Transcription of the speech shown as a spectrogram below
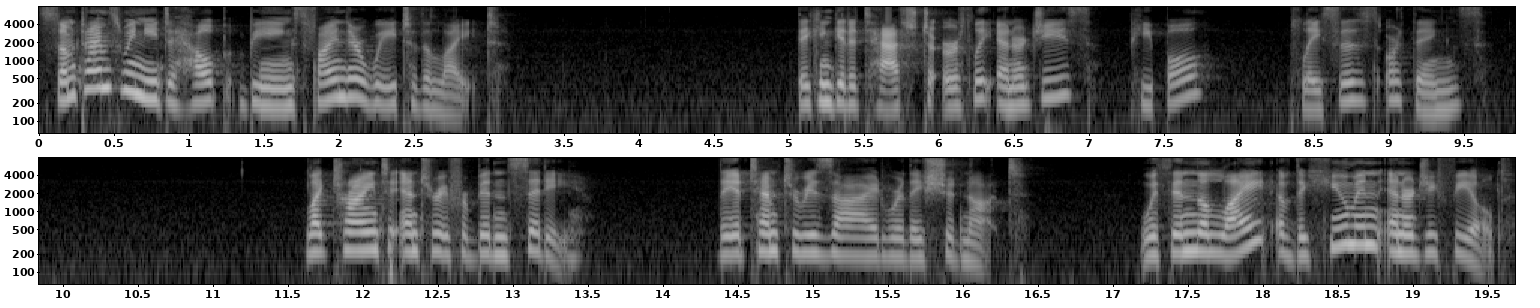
Sometimes we need to help beings find their way to the light. They can get attached to earthly energies, people, places, or things. Like trying to enter a forbidden city, they attempt to reside where they should not, within the light of the human energy field,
